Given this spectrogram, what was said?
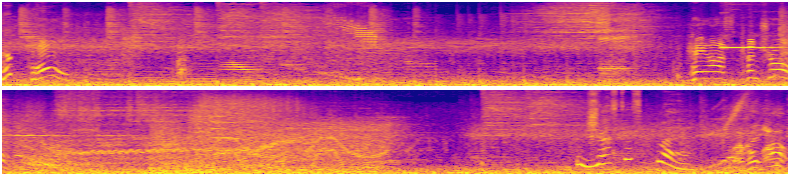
Okay. Chaos control! Just as planned. Level up!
